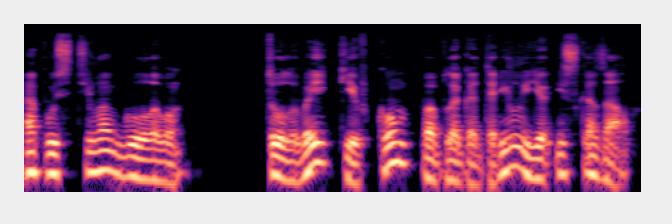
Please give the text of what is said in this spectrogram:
опустила голову. Тулвей кивком поблагодарил ее и сказал.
